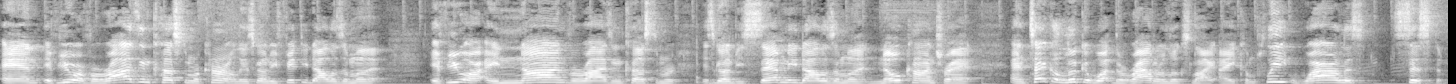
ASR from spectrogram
And if you're a Verizon customer currently, it's going to be $50 a month. If you are a non-Verizon customer, it's going to be $70 a month, no contract. And take a look at what the router looks like, a complete wireless system.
